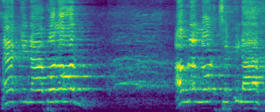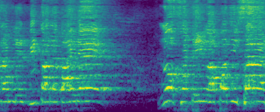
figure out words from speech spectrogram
হ্যাঁ কি না বলুন? আমরা লড়ছি কিনা অ্যাসেম্বলির ভিতরে বাইরে? নো সেটিং অপোজিশন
